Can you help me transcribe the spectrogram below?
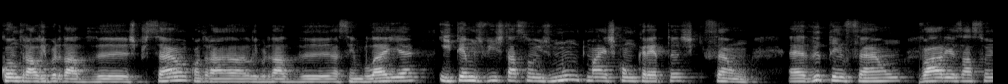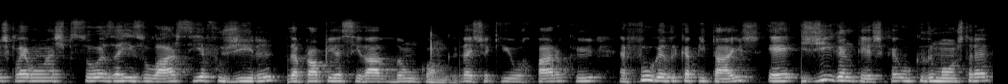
contra contra a liberdade de expressão, contra a liberdade de assembleia e temos visto ações muito mais concretas que são a detenção, várias ações que levam as pessoas a isolar-se e a fugir da própria cidade de Hong Kong. Deixo aqui o reparo que a fuga de capitais é gigantesca, o que demonstra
